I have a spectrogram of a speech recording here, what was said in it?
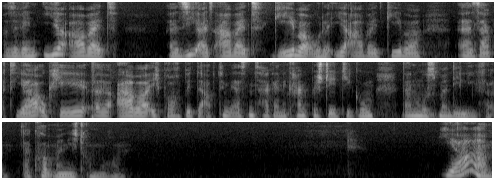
Also wenn ihr Arbeit, äh, Sie als Arbeitgeber oder Ihr Arbeitgeber äh, sagt, ja, okay, äh, aber ich brauche bitte ab dem ersten Tag eine Krankbestätigung, dann muss man die liefern. Da kommt man nicht drum herum. Ja,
